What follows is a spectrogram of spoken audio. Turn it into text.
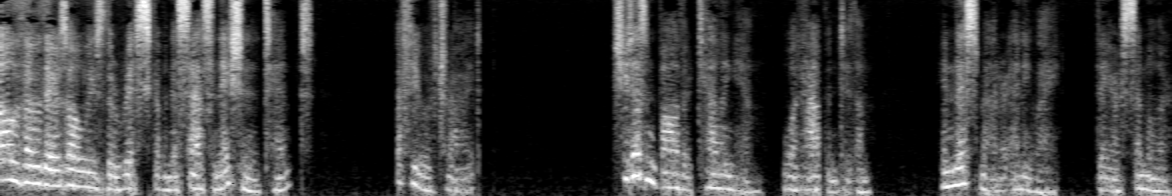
although there's always the risk of an assassination attempt. A few have tried. She doesn't bother telling him what happened to them. In this matter, anyway, they are similar.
